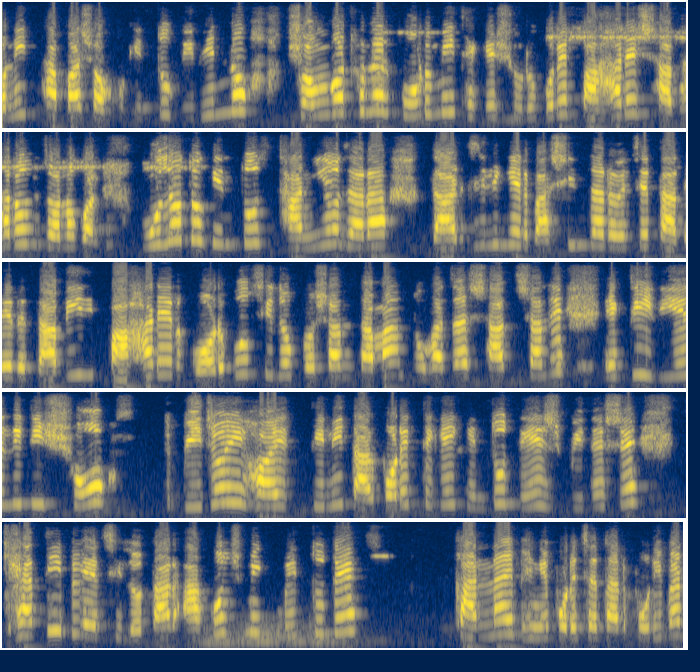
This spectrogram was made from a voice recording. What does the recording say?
অনিত থাপা সহ কিন্তু বিভিন্ন সংগঠনের কর্মী থেকে শুরু করে পাহাড়ের সাধারণ জনগণ, মূলত কিন্তু স্থানীয় যারা দার্জিলিং এর বাসিন্দা রয়েছে তাদের দাবি, পাহাড়ের গর্ব ছিল প্রশান্ত তামাং দু হাজার সাত সালে একটি রিয়েলিটি শো বিজয়ী হয় তিনি, তারপরের থেকেই কিন্তু দেশ বিদেশে খ্যাতি পেয়েছিল। তার আকস্মিক মৃত্যুতে কান্নায় ভেঙে পড়েছে তার পরিবার।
